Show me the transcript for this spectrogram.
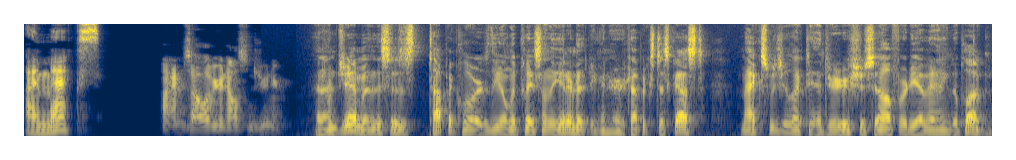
I'm Max. I'm Xalavier Nelson Jr. And I'm Jim, and this is Topic Lords, the only place on the internet you can hear topics discussed. Max, would you like to introduce yourself, or do you have anything to plug?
